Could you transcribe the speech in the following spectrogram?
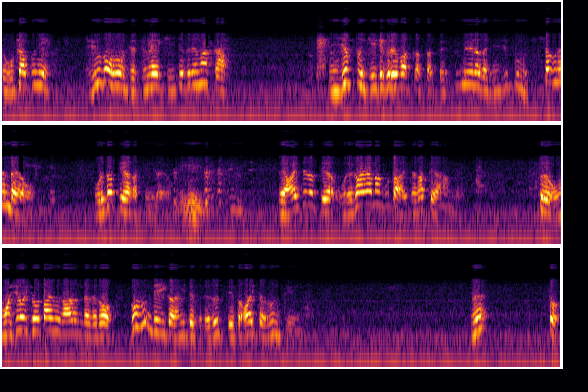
でお客に15分説明聞いてくれますか？20分聞いてくれますか？って言ったら説明なんか20分も聞きたくねえんだよ。俺だって嫌だって言うんだよ。で相手だって俺が嫌なことは相手だって嫌なんだよ。それ面白いショータイムがあるんだけど5分でいいから見てくれるって言うと相手はうんって言うんだよ。ねと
